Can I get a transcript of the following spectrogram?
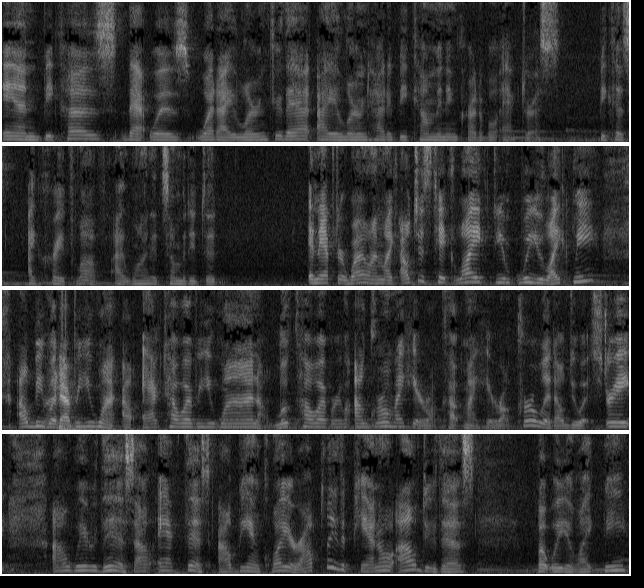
And because that was what I learned through that, I learned how to become an incredible actress because I craved love. I wanted somebody to and after a while I'm like, I'll just take like, do you, will you like me? I'll be whatever you want. I'll act however you want. I'll look however you want. I'll grow my hair. I'll cut my hair. I'll curl it. I'll do it straight. I'll wear this. I'll act this. I'll be in choir. I'll play the piano. I'll do this. But will you like me?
